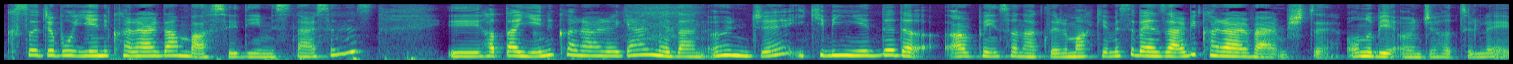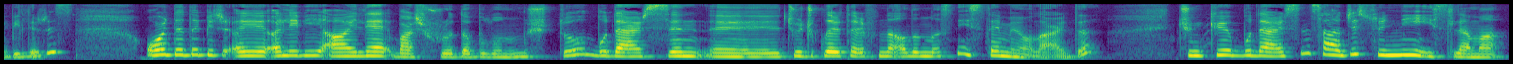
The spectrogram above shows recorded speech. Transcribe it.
kısaca bu yeni karardan bahsedeyim isterseniz. E, hatta yeni karara gelmeden önce 2007'de de Avrupa İnsan Hakları Mahkemesi benzer bir karar vermişti. Onu bir önce hatırlayabiliriz. Orada da bir e, Alevi aile başvuruda bulunmuştu. Bu dersin e, çocukları tarafından alınmasını istemiyorlardı. Çünkü bu dersin sadece Sünni İslam'a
